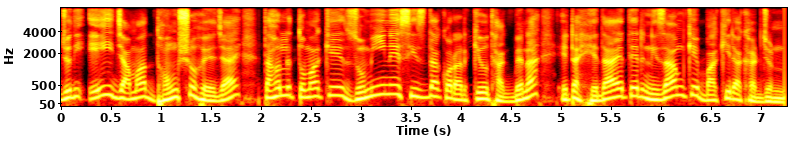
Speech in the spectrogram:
যদি এই জামাত ধ্বংস হয়ে যায়, তাহলে তোমাকে জমিনে সিজদা করার কেউ থাকবে না। এটা হেদায়েতের নিজামকে বাকি রাখার জন্য।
